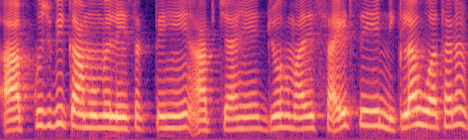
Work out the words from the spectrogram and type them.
आप कुछ भी कामों में ले सकते हैं। आप चाहें जो हमारे साइड से ये निकला हुआ था ना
